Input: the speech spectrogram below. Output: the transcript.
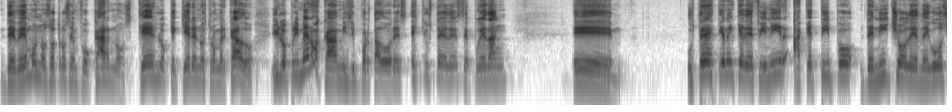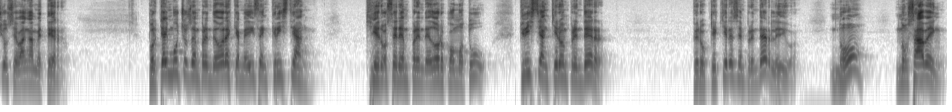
Debemos nosotros enfocarnos qué es lo que quiere nuestro mercado. Y lo primero acá, mis importadores, es que ustedes se puedan, eh, ustedes tienen que definir a qué tipo de nicho de negocio se van a meter. Porque hay muchos emprendedores que me dicen, Cristian, quiero ser emprendedor como tú. Cristian, quiero emprender. ¿Pero qué quieres emprender? Le digo. No, no saben.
